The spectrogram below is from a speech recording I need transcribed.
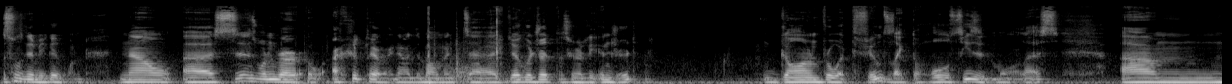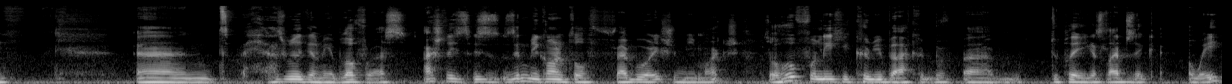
This one's going to be a good one. Now, uh, since one of our, oh, key player right now at the moment, uh, Diogo Jota is currently injured, gone for what feels like the whole season, more or less. Um, and that's really gonna be a blow for us. Actually, he's, he's gonna be gone until February, should be March. So hopefully he could be back um, to play against Leipzig away,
